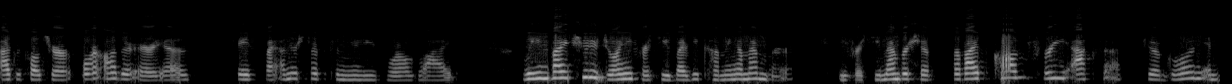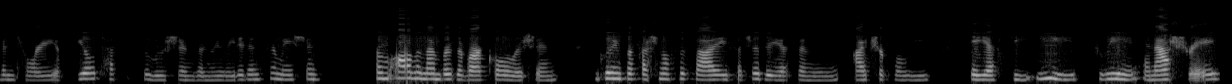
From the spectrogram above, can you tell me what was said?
agriculture, or other areas faced by underserved communities worldwide. We invite you to join E4C by becoming a member. E4C membership provides cost-free access to a growing inventory of field-tested solutions and related information from all the members of our coalition, including professional societies such as ASME, IEEE, ASCE, SWE, and ASHRAE,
